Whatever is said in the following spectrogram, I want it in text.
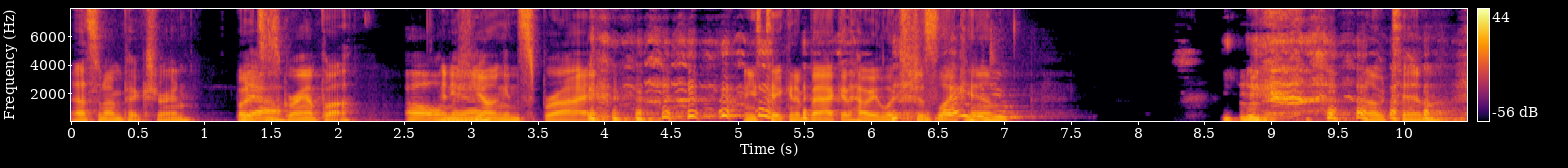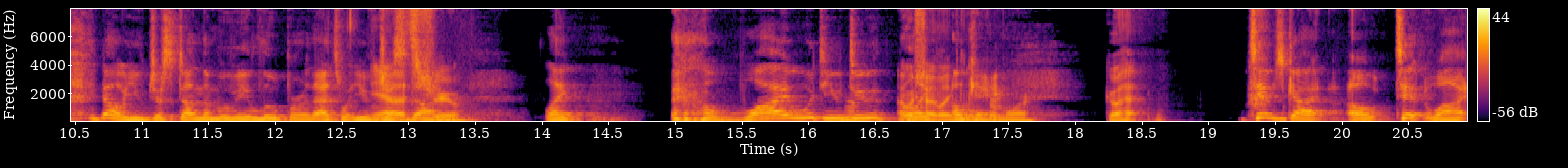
That's what I'm picturing. But it's his grandpa. Oh, and he's young and spry. and he's taken aback at how he looks just like Why him. you- Oh, Tim. no, you've just done the movie Looper. That's what you've Yeah, just that's done. true. Like, why would you do? I wish I liked okay. Looper more. Go ahead. Tim's got oh Tim. Well,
